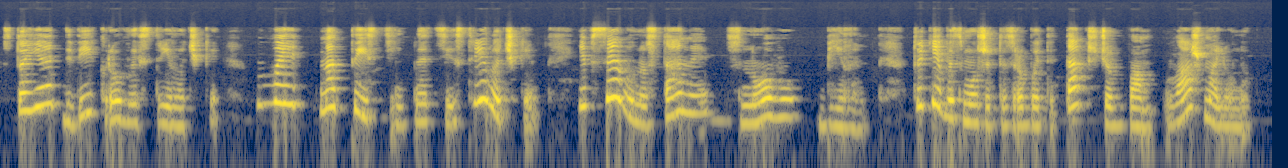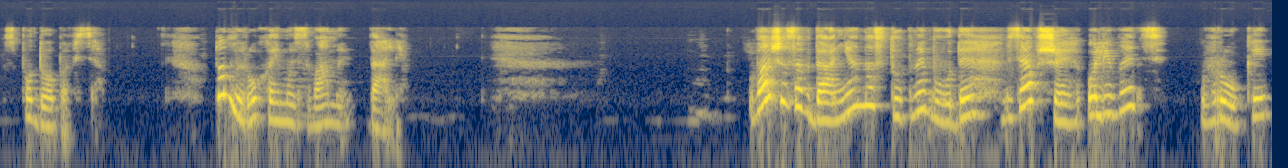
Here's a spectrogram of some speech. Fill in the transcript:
стоять дві круглих стрілочки. Ви натисніть на ці стрілочки, і все воно стане знову білим. Тоді ви зможете зробити так, щоб вам ваш малюнок сподобався. То ми рухаємось з вами далі. Ваше завдання наступне буде, взявши олівець в руки,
